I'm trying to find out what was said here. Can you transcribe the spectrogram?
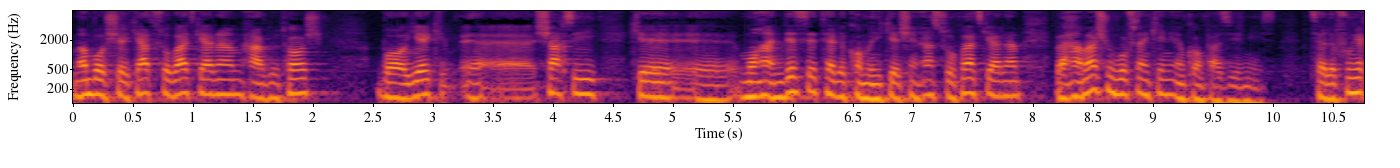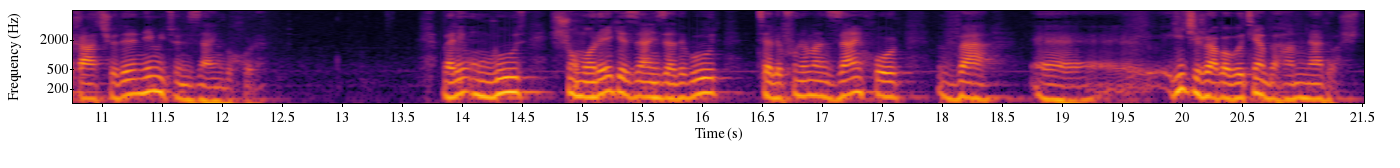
من با شرکت صحبت کردم هر دوتاش با یک شخصی که مهندس تلکامیکیشن هست صحبت کردم و همشون گفتن که این امکان پذیر نیست. تلفنی قطع شده نمی‌تونه زنگ بخوره. ولی اون روز شماره که زنگ زده بود تلفن من زنگ خورد و هیچ روابطی هم به هم نداشت.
